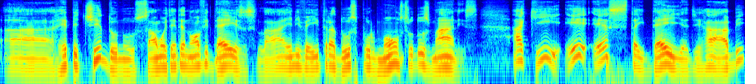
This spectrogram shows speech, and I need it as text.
ah, repetido no Salmo 89, 10. Lá NVI traduz por monstro dos mares. Aqui, esta ideia de Raabe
